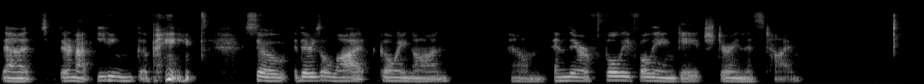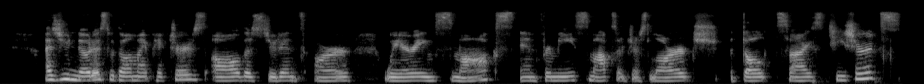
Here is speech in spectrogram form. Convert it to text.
that they're not eating the paint. So there's a lot going on. Um, and they're fully, fully engaged during this time. As you notice with all my pictures, all the students are wearing smocks. And for me, smocks are just large adult size t-shirts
